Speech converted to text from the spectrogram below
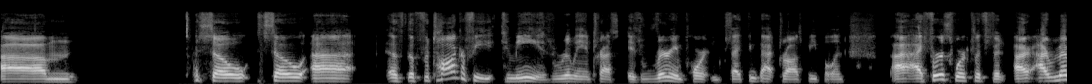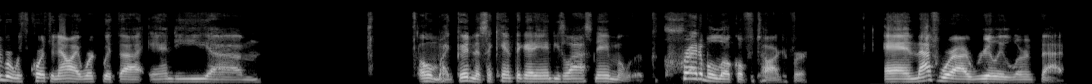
Um so so uh if the photography to me is really interest is very important because I think that draws people in. I, I first worked with I, I remember with Kawartha Now I worked with uh, Andy. Um, oh my goodness, I can't think of Andy's last name. Incredible local photographer, and that's where I really learned that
